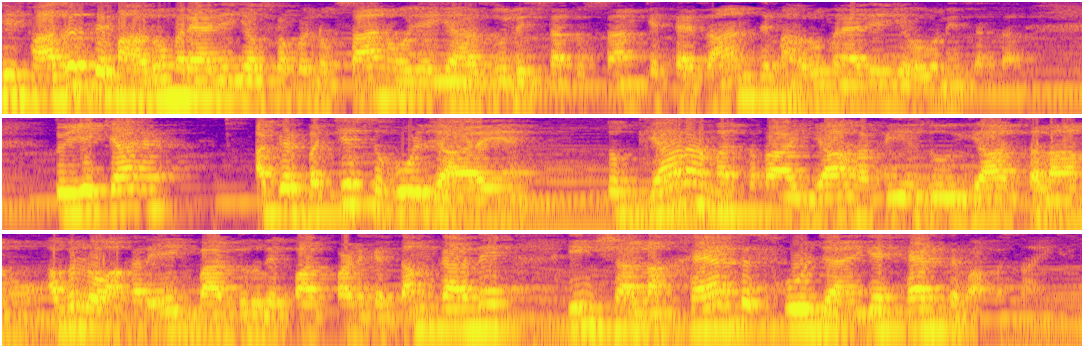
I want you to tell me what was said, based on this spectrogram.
हिफाजत से महरूम रह जाए, या उसका कोई नुकसान हो जाए, या हजूल इस्लाम के फैजान से महरूम रह जाए, ये हो नहीं सकता। तो ये क्या है? अगर बच्चे स्कूल जा रहे हैं तो ग्यारह मरतबा, या हफीजू, या सलामू, अब लो आकर एक बार दुरुद पाक पढ़ के दम कर दे, इंशाल्लाह खैर से स्कूल जाएँगे, खैर से वापस आएँगे।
